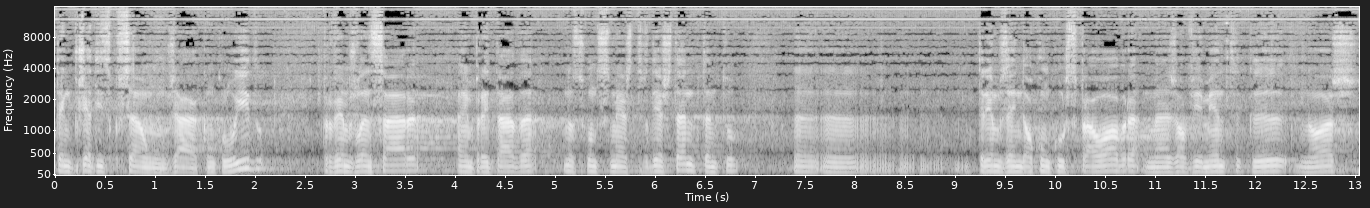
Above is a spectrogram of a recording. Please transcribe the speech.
tem um projeto de execução já concluído. Prevemos lançar a empreitada no segundo semestre deste ano, portanto, uh, uh, teremos ainda o concurso para a obra, mas obviamente que nós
